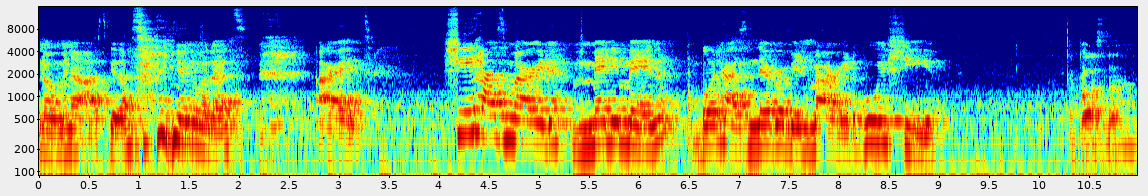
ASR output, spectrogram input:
No, me not ask it. That's you know that. All right. She has married many men, but has never been married. Who is she? Pasta.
